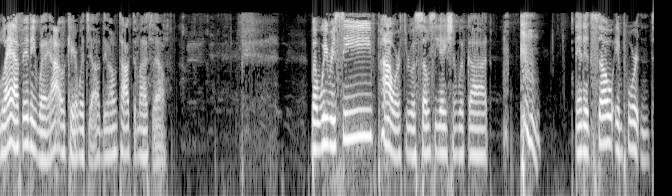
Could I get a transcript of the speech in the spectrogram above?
laugh anyway. I don't care what y'all do. I'm talk to myself. But we receive power through association with God. And it's so important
